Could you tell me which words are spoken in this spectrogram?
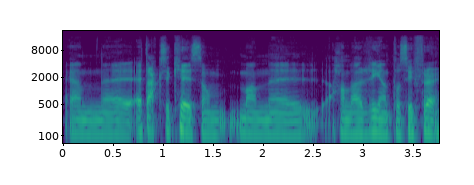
än eh, ett aktiecase som man eh, handlar rent på siffror.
